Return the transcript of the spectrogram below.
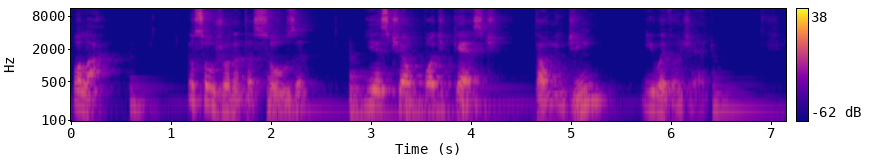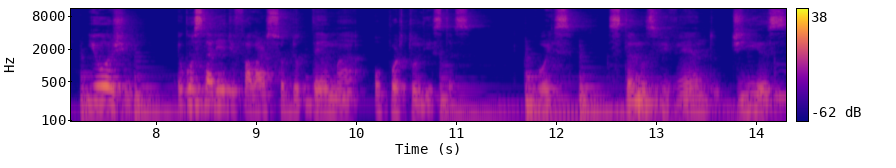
Olá, eu sou Jonathan Souza e este é o podcast Talmidim e o Evangelho. E hoje eu gostaria de falar sobre o tema oportunistas, pois estamos vivendo dias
